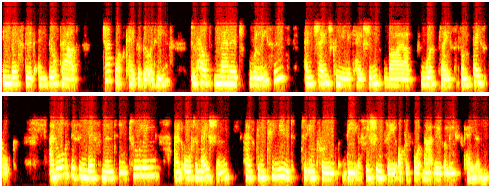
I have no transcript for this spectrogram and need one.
invested and built out chatbot capabilities to help manage releases and change communications via Workplace from Facebook. And all of this investment in tooling and automation has continued to improve the efficiency of the fortnightly release cadence.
